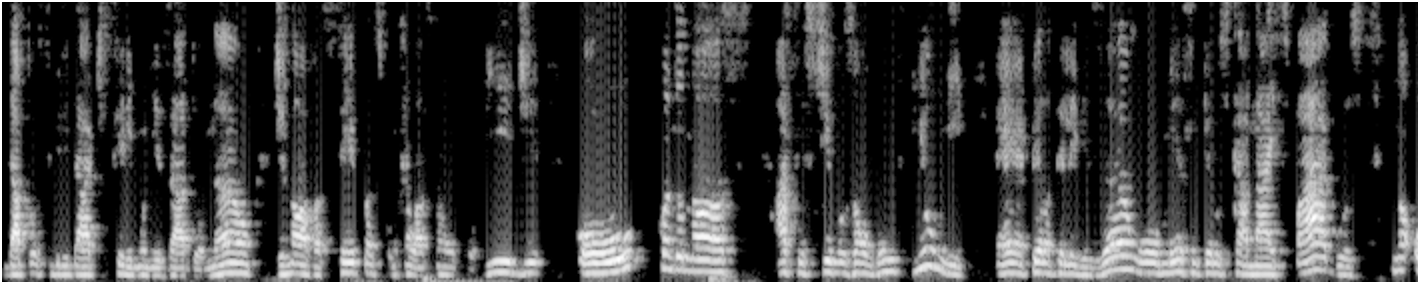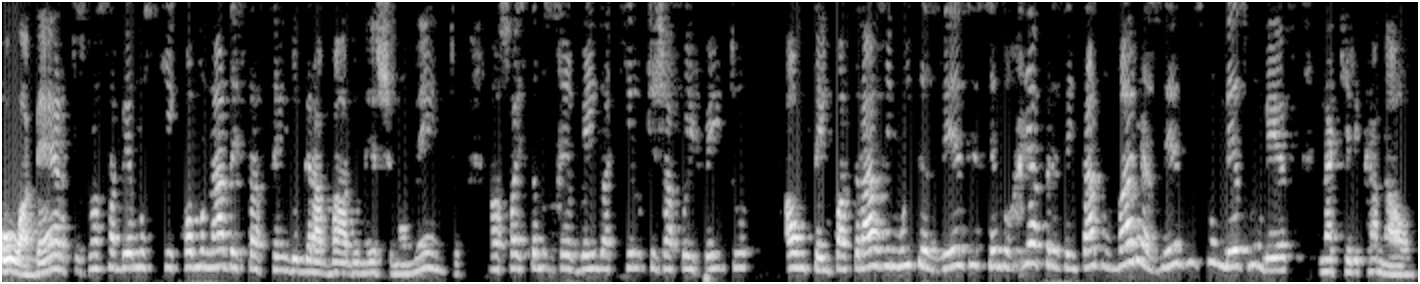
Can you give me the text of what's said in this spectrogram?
da possibilidade de ser imunizado ou não, de novas cepas com relação ao Covid, ou quando nós assistimos a algum filme é, pela televisão ou mesmo pelos canais pagos no, ou abertos, nós sabemos que, como nada está sendo gravado neste momento, nós só estamos revendo aquilo que já foi feito há um tempo atrás e muitas vezes sendo reapresentado várias vezes no mesmo mês naquele canal.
